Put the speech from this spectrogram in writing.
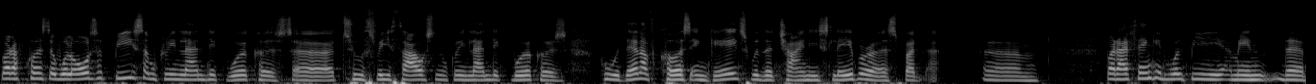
but of course there will also be some Greenlandic workers, uh, two three thousand Greenlandic workers, who then of course engage with the Chinese laborers. But um, but I think it will be. I mean the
